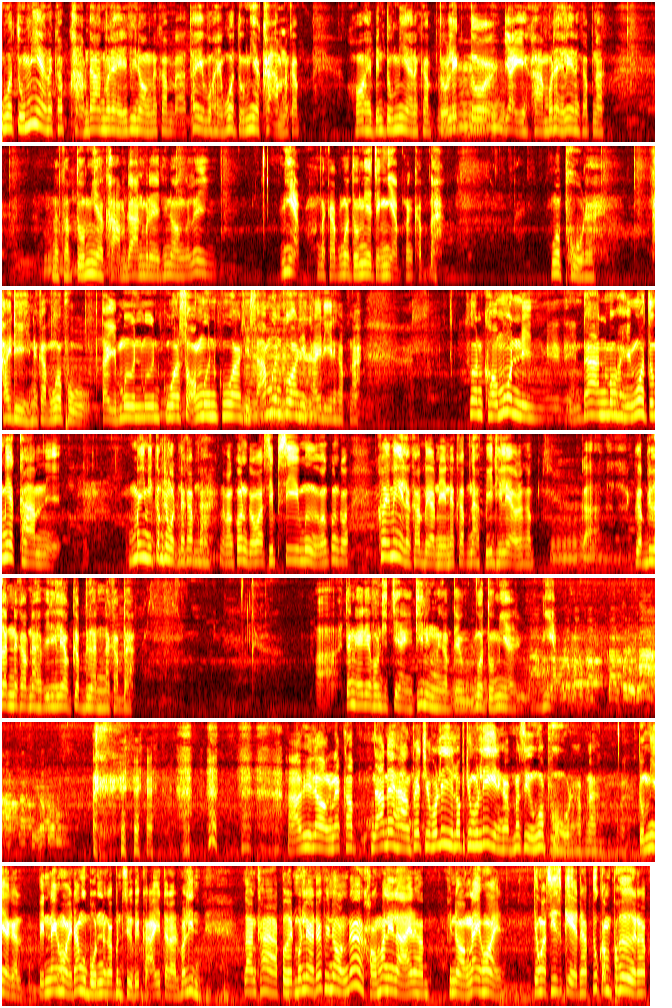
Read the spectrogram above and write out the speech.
วัวตัวเมียนะครับขามด้านบ่ได้เด้อพี่น้องนะครับไทยบ่ให้วัวตัวเมียขามนะครับ ขอให้เป็นตัวเมียนะครับ ตัวเล็กตัวใหญ่ขามบ่ได้เลยนะครับนะนะครับ ตัวเมียขามด้านบ่ได้พี่น้องก็เลยเงียบนะครับงัวตัวเมียจะเงียบนะครับนะงัวผูนะขายดีนะครับงัวผูไต่หมื่นหมื่นกัวสองหมื่นกัวสี่สามหมื่นกัวที่ขายดีนะครับนะ ส่วนข้อมูลนี่ด้านบ่ให้งัวตัวเมียขามนี่ไม่มีกำหนดนะครับนะบางคนก็ว่าสิบสี่มือบางคนก็ว่าเคยมีแหละครับแบบนี้นะครับนะปีที่แล้วนะครับก็เกือบเดือนนะครับนะปีที่แล้วเกือบเดือนนะครับนะจังไหนเดี๋ยวผมจะแจ้งอีกที่หนึ่งนะครับ แต่งัวตัวเมียเงียบครับการบริมาครับนับสี่ครับผม หาพี่น้องนะครับน้าในห่างเพชรบุรีลบชบุรีนะครับมาซื้อหัวผูนะครับนะตัวเมียกันเป็นในหอยทั้งอุบลนะครับเป็นซื้อไปขายตลาดวลินร์ร้านค้าเปิดหมดแล้วเด้อพี่น้องเด้อเขามาหลายๆนะครับ พี่น้องในหอย จังหวัดศรีสะเกษนะครับ ทุกอำเภอนะครับ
